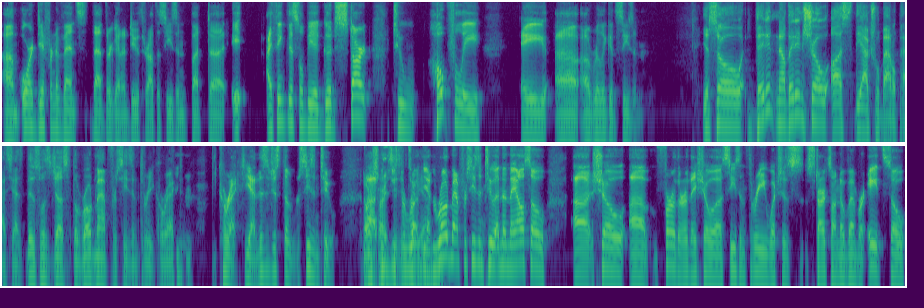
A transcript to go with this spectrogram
um, or different events that they're going to do throughout the season. But uh, it, I think this will be a good start to hopefully a uh, a really good season. Yeah, so they didn't now they didn't show us the actual battle pass yet. This was just the roadmap for season three, correct? Correct. Yeah, this is just the season two. Oh, Uh, sorry, this is just season the two. yeah. Yeah. the roadmap for season two, and then they also uh show uh further. They show a season three, which is starts on November eighth. So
